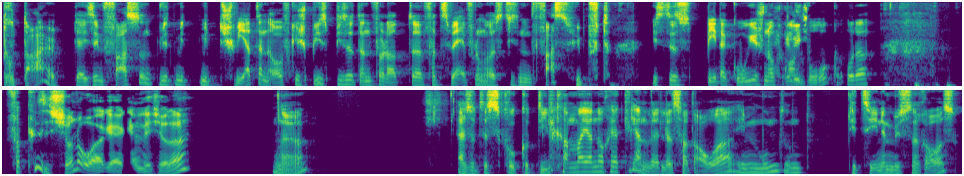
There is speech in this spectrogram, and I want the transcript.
brutal. Der ist im Fass und wird mit, mit Schwertern aufgespießt, bis er dann vor lauter Verzweiflung aus diesem Fass hüpft. Ist das pädagogisch noch en vogue oder verpönt? Das ist schon arg eigentlich, oder? Naja. Also das Krokodil kann man ja noch erklären, weil das hat Auer im Mund und die Zähne müssen raus.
